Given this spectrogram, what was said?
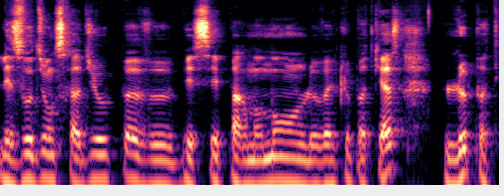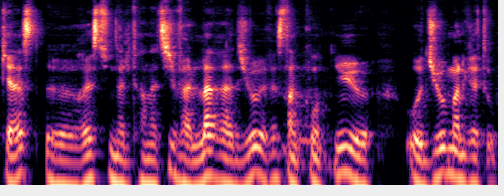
les audiences radio peuvent baisser par moment, on le voit avec le podcast, le podcast euh, reste une alternative à la radio et reste un contenu euh, audio malgré tout.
